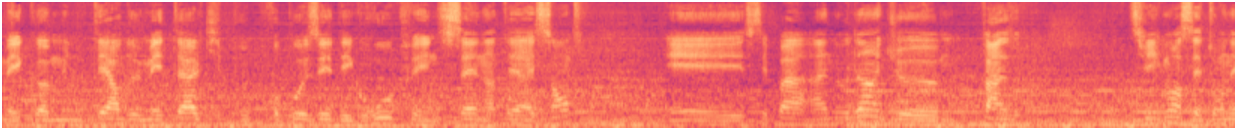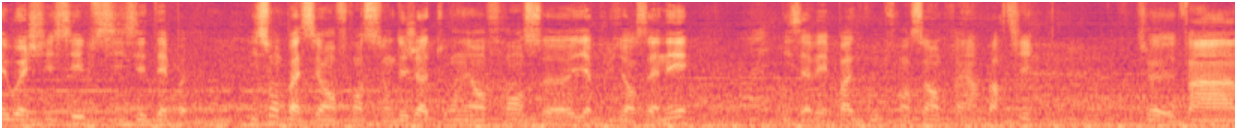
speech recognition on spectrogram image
mais comme une terre de métal qui peut proposer des groupes et une scène intéressante. Et c'est pas anodin que, enfin, typiquement cette tournée Wash Ships, ils étaient, ils sont passés en France, ils ont déjà tourné en France euh, il y a plusieurs années. ils n'avaient pas de groupe français en première partie. Je- Enfin,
